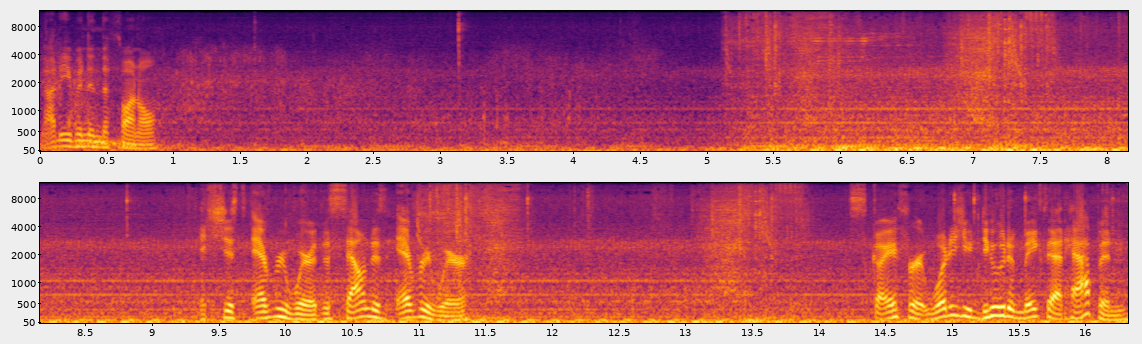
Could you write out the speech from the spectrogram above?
Not even in the funnel. It's just everywhere, the sound is everywhere! Skyferret, what did you do to make that happen?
